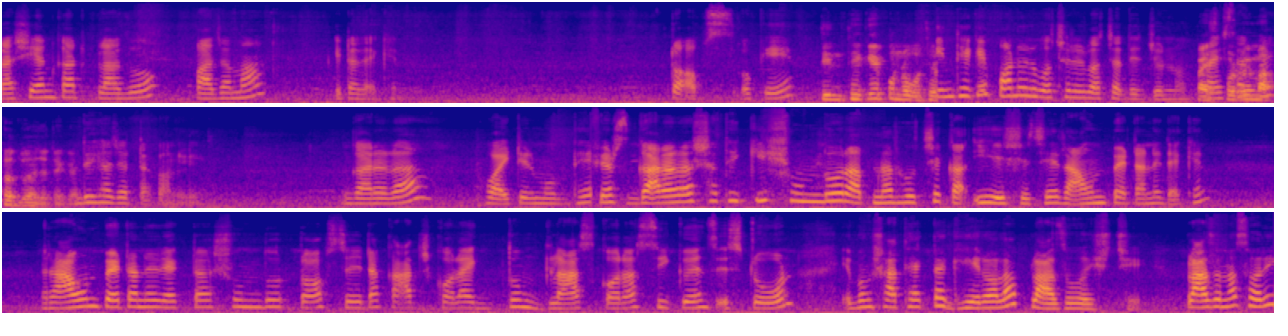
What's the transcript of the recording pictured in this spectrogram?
রাশিয়ান কাট প্লাজো পাজামা এটা দেখেন। টপস ওকে তিন থেকে পনেরো বছর। তিন থেকে পনেরো বছরের বাচ্চাদের জন্য। প্রাইস পড়বে মাত্র থাকবে দু হাজার টাকা। দুই হাজার টাকা অনলি গারারা হোয়াইটের মধ্যে। ফার্স্ট গারারার সাথে কি সুন্দর আপনার হচ্ছে ই এসেছে রাউন্ড প্যাটার্নে দেখেন। রাউন্ড প্যাটার্নের একটা সুন্দর টপস যেটা কাজ করা একদম গ্লাস করা সিকোয়েন্স স্টোন এবং সাথে একটা ঘেরওয়ালা প্লাজো এসছে। প্লাজো না সরি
